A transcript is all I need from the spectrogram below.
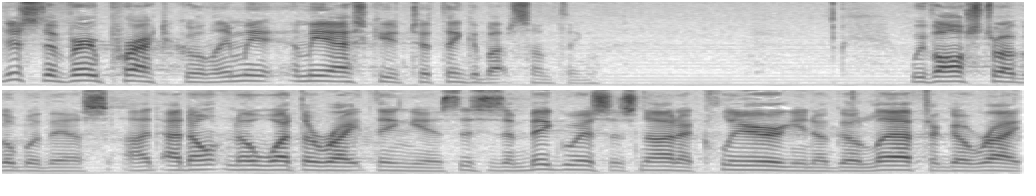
this is a very practical. Let me, let me ask you to think about something. We've all struggled with this. I, I don't know what the right thing is. This is ambiguous. It's not a clear, you know, go left or go right.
